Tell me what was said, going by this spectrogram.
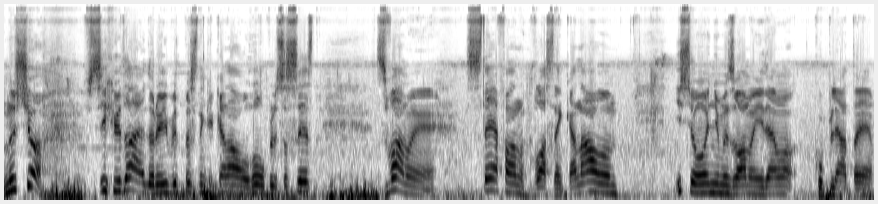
Ну що, всіх вітаю, дорогі підписники каналу Go Plus Assist. З вами Стефан, власник каналу. І сьогодні ми з вами йдемо купляти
